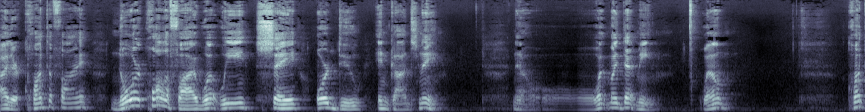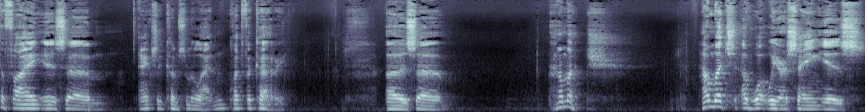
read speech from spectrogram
either quantify nor qualify what we say or do in God's name. Now, what might that mean? Well, quantify is um, actually comes from the Latin quantificare, as uh, how much? How much of what we are saying is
